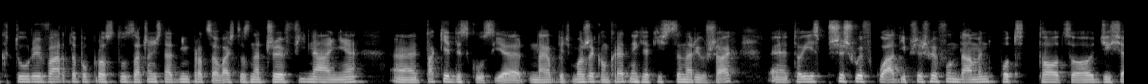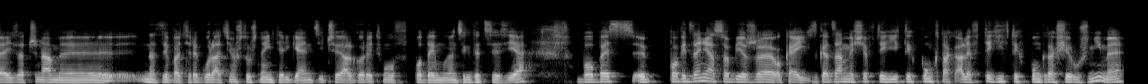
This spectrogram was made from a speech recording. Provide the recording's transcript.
który warto po prostu zacząć nad nim pracować. To znaczy, finalnie e, takie dyskusje na być może konkretnych jakichś scenariuszach e, to jest przyszły wkład i przyszły fundament pod to, co dzisiaj zaczynamy nazywać regulacją sztucznej inteligencji czy algorytmów podejmujących decyzje, bo bez e, powiedzenia sobie, że ok, zgadzamy się w tych i tych punktach, ale w tych i w tych punktach się różnimy,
